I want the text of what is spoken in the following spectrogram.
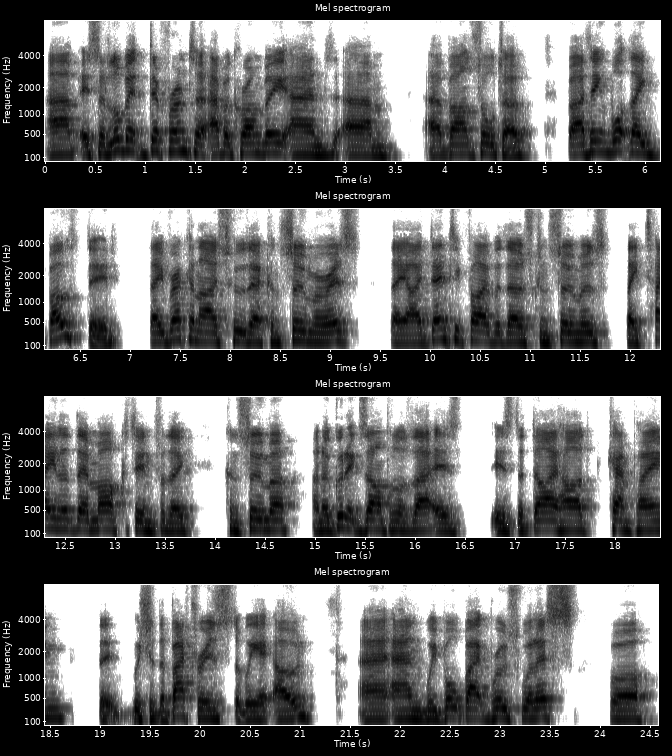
Um, it's a little bit different at Abercrombie and um, Advanced Auto, but I think what they both did, they recognized who their consumer is. They identified with those consumers. They tailored their marketing for the consumer. And a good example of that is is the Die Hard campaign, that, which are the batteries that we own uh, and we brought back Bruce Willis for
